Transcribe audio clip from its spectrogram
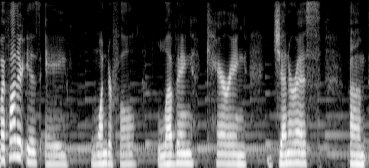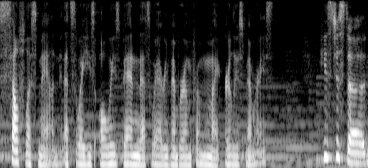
My father is a wonderful, loving, caring, generous, um, selfless man. That's the way he's always been. That's the way I remember him from my earliest memories. He's just a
